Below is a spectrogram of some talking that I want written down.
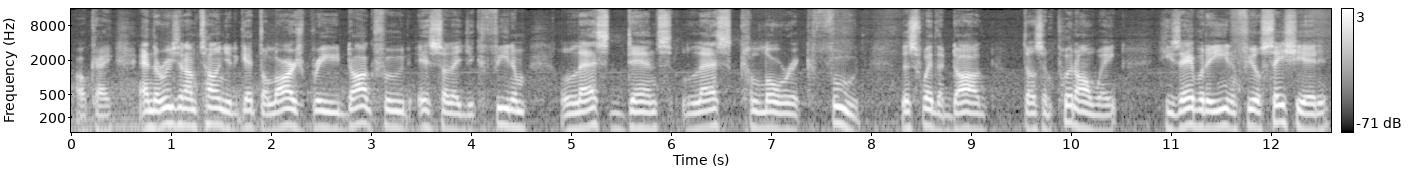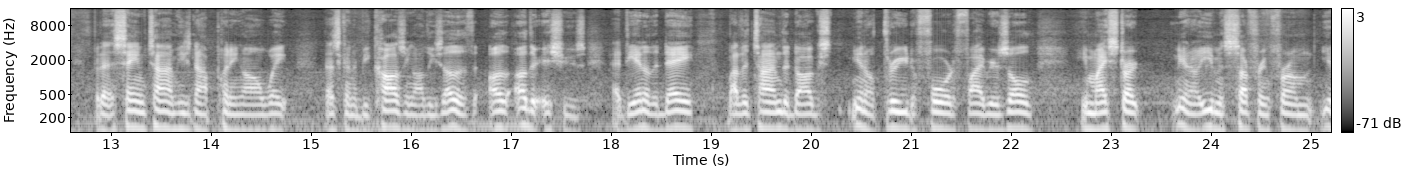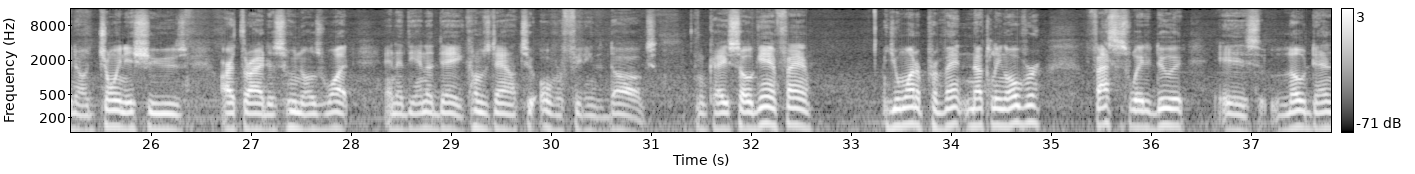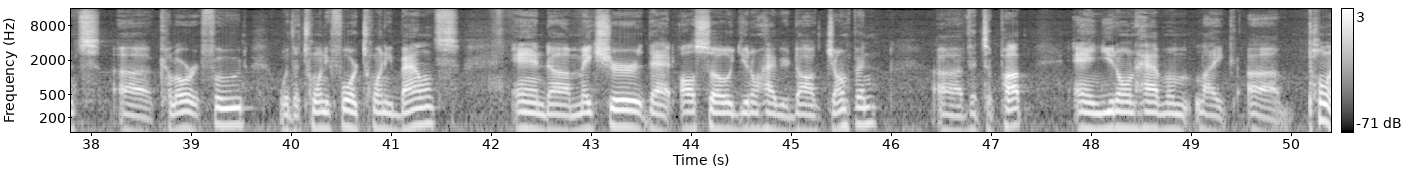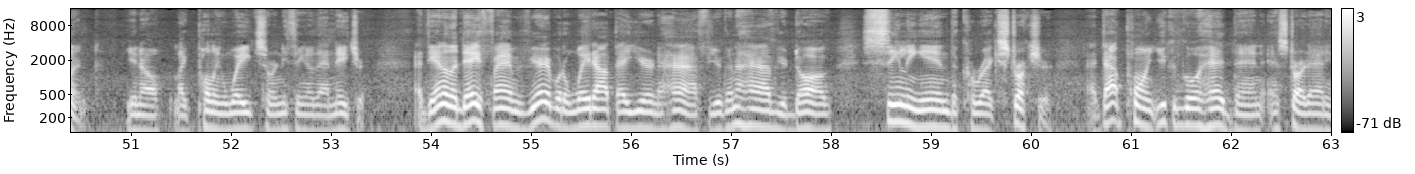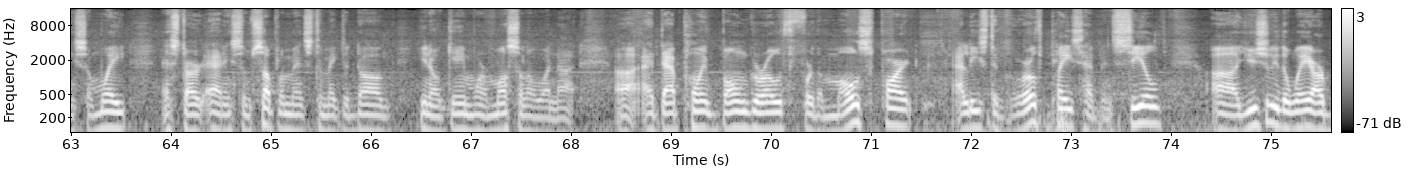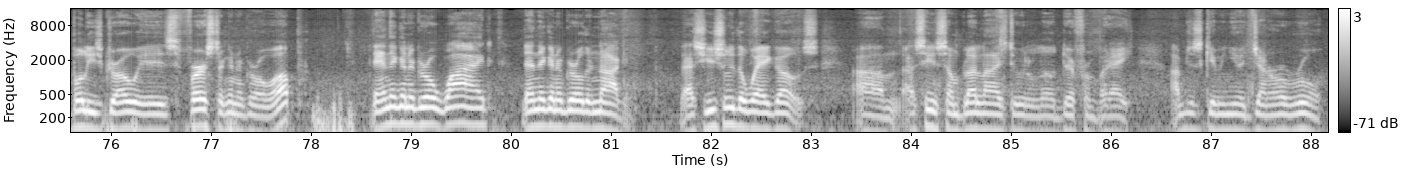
okay? And the reason i'm telling you to get the large breed dog food is so that you can feed them less dense less caloric food. This way the dog doesn't put on weight. He's able to eat and feel satiated but at the same time he's not putting on weight that's going to be causing all these other th other issues. At the end of the day by the time the dog's you know three to four to five years old he might start you know even suffering from you know joint issues arthritis who knows what. And at the end of the day it comes down to overfeeding the dogs. Okay so again fam you want to prevent knuckling over fastest way to do it is low dense uh, caloric food with a 24-20 balance. And uh, make sure that also you don't have your dog jumping uh, if it's a pup and you don't have them like uh, pulling you know like pulling weights or anything of that nature at the end of the day, fam, if you're able to wait out that year and a half, you're going to have your dog sealing in the correct structure. At that point, you could go ahead then and start adding some weight and start adding some supplements to make the dog, you know, gain more muscle and whatnot. Uh, at that point, bone growth, for the most part, at least the growth plates have been sealed. Uh, usually the way our bullies grow is first they're going to grow up, then they're going to grow wide, then they're going to grow their noggin. That's usually the way it goes. Um, I've seen some bloodlines do it a little different, but hey, I'm just giving you a general rule.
